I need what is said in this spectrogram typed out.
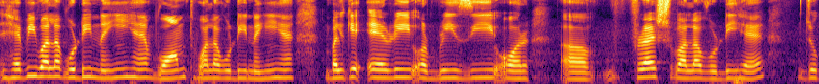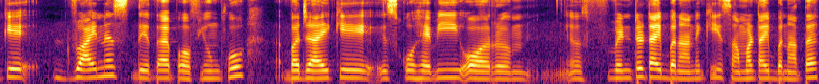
हैवी वाला वुडी नहीं है वॉम्थ वाला वुडी नहीं है, बल्कि एरी और ब्रीजी और फ्रेश वाला वुडी है। जो कि ड्राइनेस देता है परफ्यूम को, बजाय के इसको हैवी और विंटर टाइप बनाने की समर टाइप बनाता है।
